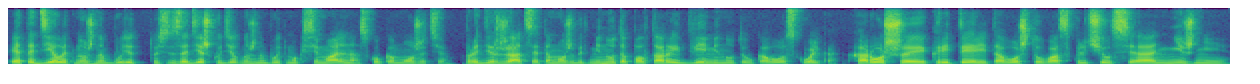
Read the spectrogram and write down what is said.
Это делать нужно будет, то есть задержку делать нужно будет максимально, сколько можете продержаться. Это может быть минута, полторы, две минуты, у кого сколько. Хороший критерий того, что у вас включился нижний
